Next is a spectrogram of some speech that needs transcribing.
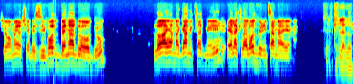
שאומר שבסביבות בנאדו הודו, לא היה מגע מצד מאיר, אלא קללות וריצה מאיימת. קללות.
